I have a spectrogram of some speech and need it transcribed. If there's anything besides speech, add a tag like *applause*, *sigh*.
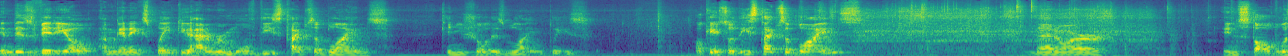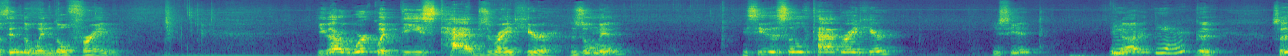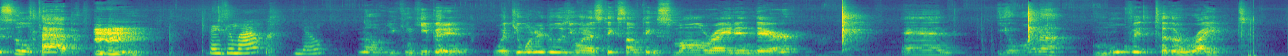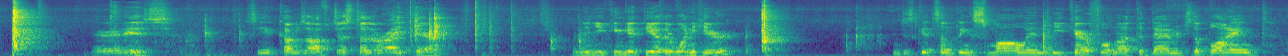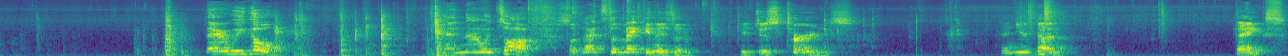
In this video, I'm going to explain to you how to remove these types of blinds. Can you show this blind, please? Okay, so these types of blinds that are installed within the window frame, you got to work with these tabs right here. Zoom in. You see this little tab right here? You see it? You got it? Yeah. Good. So this little tab *clears throat* Can I zoom out? No. No, you can keep it in. What you want to do is you want to stick something small right in there and you want to move it to the right. There it is. See it comes off just to the right there. And then you can get the other one here and just get something small in. Be careful not to damage the blind. There we go. And now it's off. So that's the mechanism. It just turns. And you're done. Thanks.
